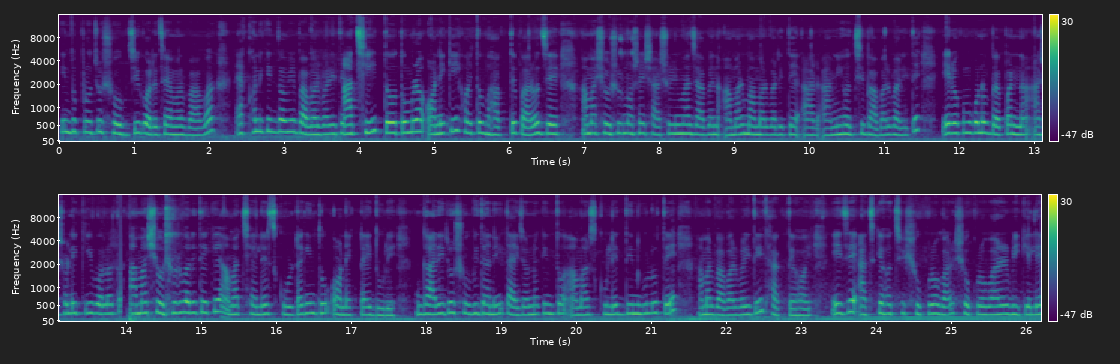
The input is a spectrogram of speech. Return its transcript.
কিন্তু প্রচুর সবজি করেছে আমার বাবা। এখন কিন্তু আমি বাবার বাড়িতে আছি। তো তোমরা অনেকেই হয়তো ভাবতে পারো যে, আমার শ্বশুর মশাই শাশুড়ি মা যাবেন আমার মামার বাড়িতে আর আমি হচ্ছি বাবার বাড়িতে। এরকম কোনো ব্যাপার না। আসলে কি বলো আমার শ্বশুর বাড়ি থেকে আমার ছেলের স্কুলটা কিন্তু অনেকটাই দূরে। গাড়িরও সুবিধা নেই, তাই জন্য কিন্তু আমার স্কুলের দিনগুলোতে আমার বাবার বাড়িতেই থাকতে হয়। এই যে আজকে হচ্ছে শুক্রবার শুক্রবার বিকেলে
